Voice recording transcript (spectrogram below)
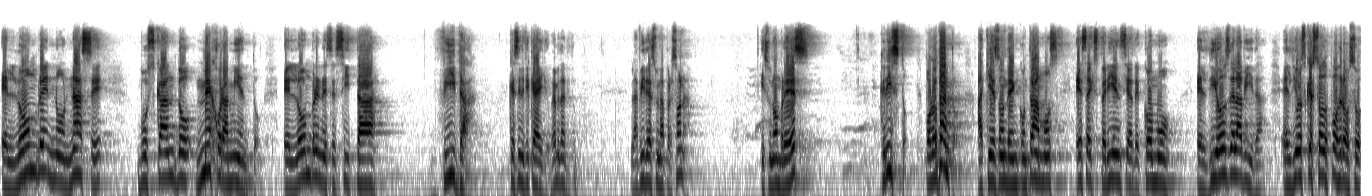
El hombre no nace buscando mejoramiento. El hombre necesita vida. ¿Qué significa ello? Véame tantito. La vida es una persona y su nombre es Cristo. Por lo tanto, aquí es donde encontramos esa experiencia de cómo el Dios de la vida, el Dios que es todopoderoso,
